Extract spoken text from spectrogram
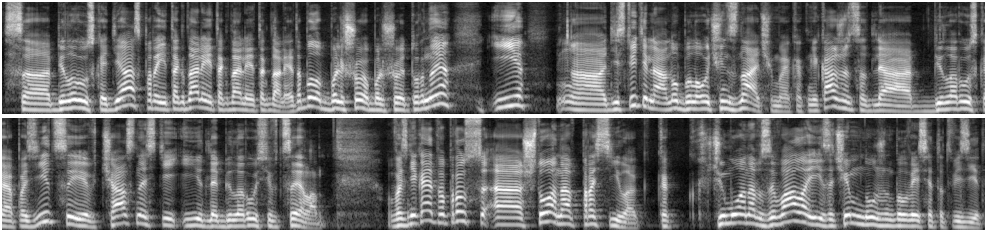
с белорусской диаспорой и так далее, и так далее, и так далее. Это было большое-большое турне, и а, действительно, оно было очень значимое, как мне кажется, для белорусской оппозиции в частности и для Беларуси в целом. Возникает вопрос, а, что она просила, к чему она взывала и зачем нужен был весь этот визит.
